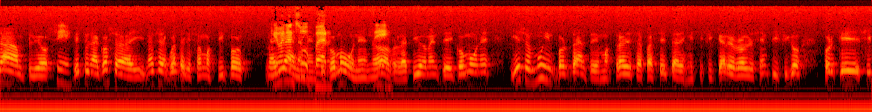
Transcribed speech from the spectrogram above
amplios, viste una cosa y no se dan cuenta que somos tipos medianamente comunes, ¿no? Relativamente comunes. Y eso es muy importante, demostrar esa faceta, desmitificar el rol del científico, porque si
